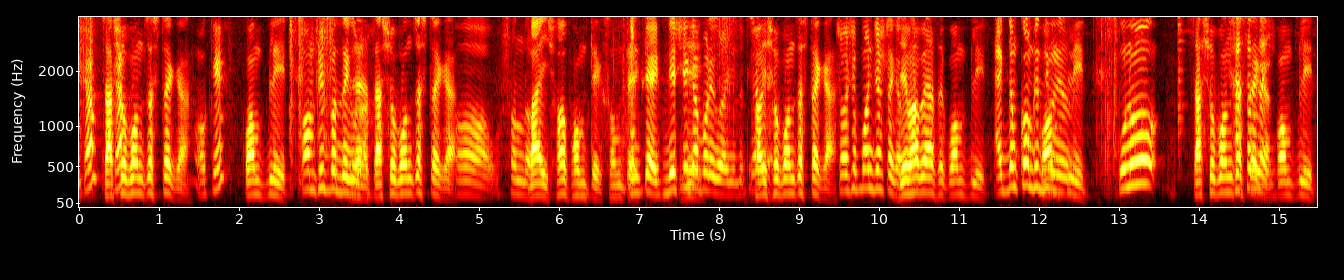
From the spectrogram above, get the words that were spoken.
এটা চারশো পঞ্চাশ টাকা। ওকে। কমপ্লিট। কমপ্লিট হ্যাঁ চারশো পঞ্চাশ টাকা। ও সুন্দর। ভাই সব হোম টেক্স হোম টেক্স দেশি। কাপড় এগুলো কিন্তু ঠিক আছে? ছয়শো পঞ্চাশ টাকা। ছয়শো পঞ্চাশ টাকা। যেভাবে আছে কমপ্লিট একদম কমপ্লিট দিবেন কমপ্লিট কোনো চারশো পঞ্চাশ হাসান টাকা কমপ্লিট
